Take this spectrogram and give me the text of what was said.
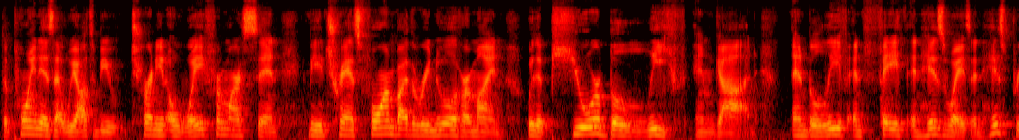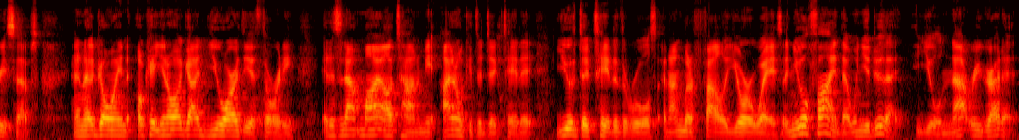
the point is that we ought to be turning away from our sin, being transformed by the renewal of our mind with a pure belief in God and belief and faith in His ways and His precepts. And going, okay, you know what, God, you are the authority. It is not my autonomy. I don't get to dictate it. You have dictated the rules, and I'm going to follow your ways. And you'll find that when you do that, you'll not regret it.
